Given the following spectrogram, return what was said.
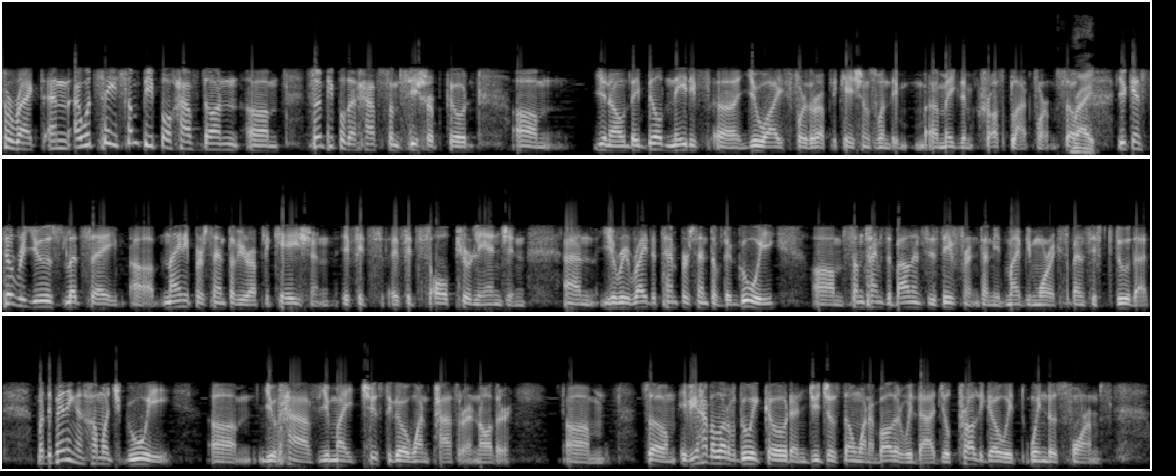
Correct. And I would say some people have done, um, some people that have some C sharp code, um, you know, they build native uh, UIs for their applications when they uh, make them cross-platform. So Right. you can still reuse, let's say, uh, 90% of your application if it's if it's all purely engine, and you rewrite the 10% of the GUI. Um, sometimes the balance is different, and it might be more expensive to do that. But depending on how much GUI um, you have, you might choose to go one path or another. Um, so if you have a lot of GUI code and you just don't want to bother with that, you'll probably go with Windows Forms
